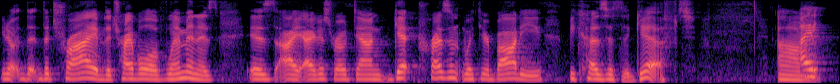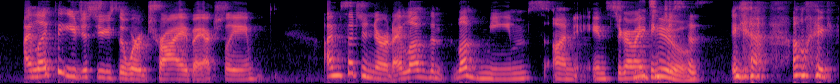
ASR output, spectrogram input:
you know, the, the tribe, the tribal of women is is I, I just wrote down get present with your body because it's a gift. Um, I I like that you just used the word tribe. I actually I'm such a nerd. I love the love memes on Instagram. Me I think just too. 'cause- yeah, I'm like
